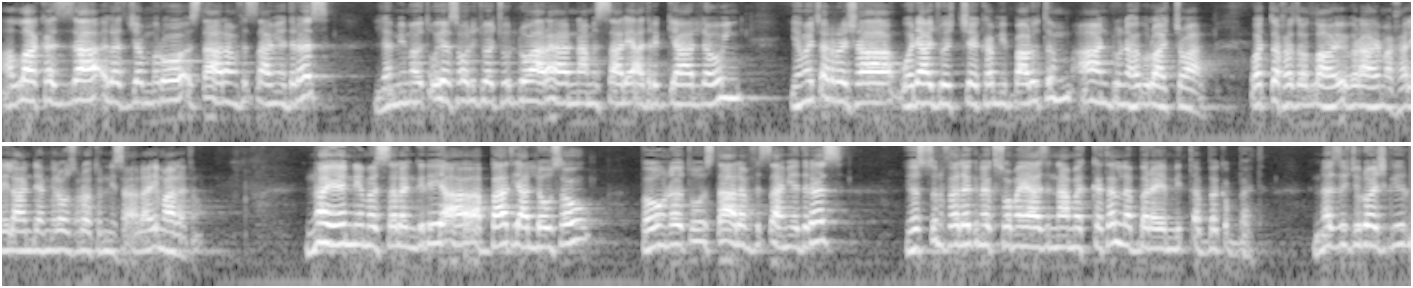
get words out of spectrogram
አላህ ከዛ እለት ጀምሮ እስተ ዓለም ፍጻሜ ድረስ ለሚመጡ የሰው ልጆች ሁሉ አርአያና ምሳሌ አድርጌ ያለሁኝ የመጨረሻ ወዳጆች ከሚባሉትም አንዱ ነህ ብሏቸዋል። ወተኸዘ ላሁ ኢብራሂም ከሊላ እንደሚለው ሱረቱ ኒሳ ላይ ማለት ነው። እና ይህን የመሰለ እንግዲህ አባት ያለው ሰው በእውነቱ እስተ ዓለም ፍጻሜ ድረስ የእሱን ፈለግ ነክሶ መያዝና መከተል ነበረ የሚጠበቅበት። እነዚህ ጅሎች ግን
